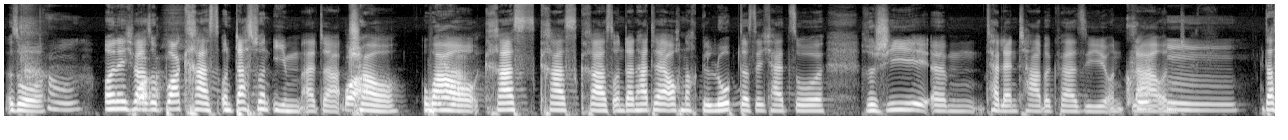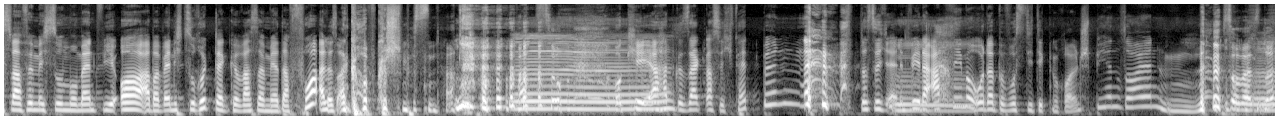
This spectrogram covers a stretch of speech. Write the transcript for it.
So. Oh. Und ich war so, boah, krass. Und das von ihm, Alter. Boah. Ciao. Wow, krass, krass, krass. Und dann hat er auch noch gelobt, dass ich halt so Regie-Talent habe quasi und bla. Und Hm. das war für mich so ein Moment wie, oh, aber wenn ich zurückdenke, was er mir davor alles an den Kopf geschmissen hat. so, okay, er hat gesagt, dass ich fett bin, dass ich entweder abnehme oder bewusst die dicken Rollen spielen sollen. Hm, so was, ne?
